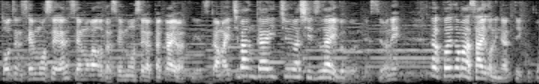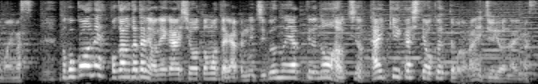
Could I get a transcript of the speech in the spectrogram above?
当然専門性がね、専門家の方は専門性が高いわけですが、まあ一番外注はしづらい部分ですよね。だからこれがまあ最後になっていくと思います。ここをね、他の方にお願いしようと思ったら、やっぱりね、自分のやってるノウハウをきちんと体系化しておくってことがね、重要になります。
